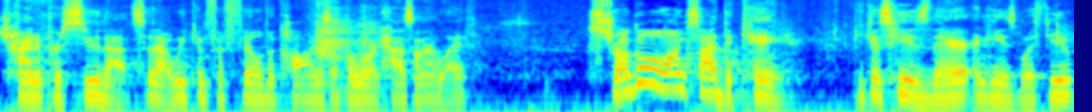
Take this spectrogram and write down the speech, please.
trying to pursue that so that we can fulfill the callings that the Lord has on our life. Struggle alongside the King because he is there and he is with you,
